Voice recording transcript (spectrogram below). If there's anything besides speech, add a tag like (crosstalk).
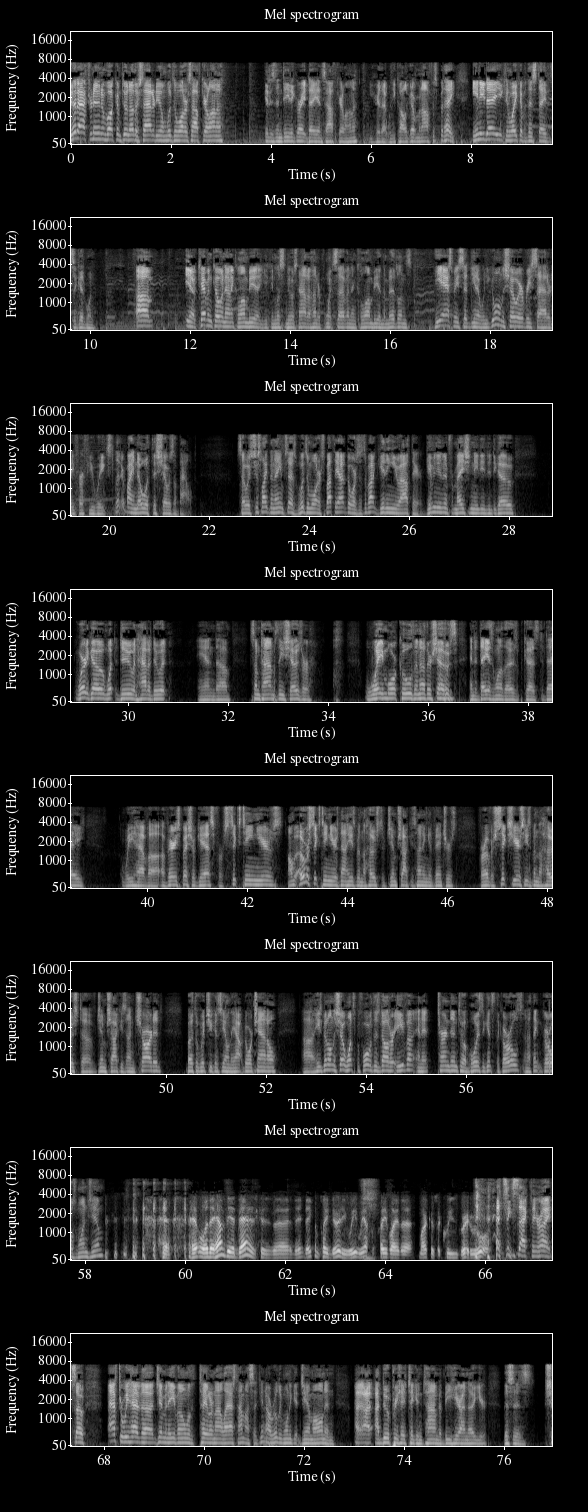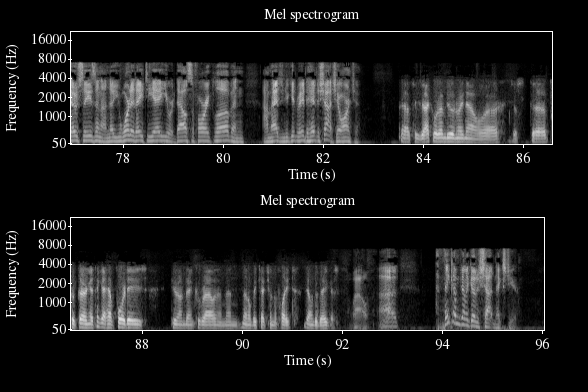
Good afternoon and welcome to another Saturday on Woods and Water, South Carolina. It is indeed a great day in South Carolina. You hear that when you call a government office, but hey, any day you can wake up in this state, it's a good one. Um, you know, Kevin Cohen down in Columbia, you can listen to us now at 100.7 in Columbia in the Midlands. He asked me, he said, you know, when you go on the show every Saturday for a few weeks, let everybody know what this show is about. So it's just like the name says, Woods and Water. It's about the outdoors. It's about getting you out there, giving you the information you needed to go, where to go, what to do, and how to do it. And um, sometimes these shows are way more cool than other shows. And today is one of those because today we have a, a very special guest for 16 years, over 16 years now. He's been the host of Jim Shockey's Hunting Adventures. For over six years, he's been the host of Jim Shockey's Uncharted, both of which you can see on the Outdoor Channel. Uh, he's been on the show once before with his daughter Eva, and it turned into a boys against the girls, and I think the girls won, Jim. (laughs) well, they have the advantage because uh, they they can play dirty. We we have to play by the Marquess of Queensberry (laughs) rule. (laughs) That's exactly right. So after we had uh, Jim and Eva on with Taylor and I last time, I said, you know, I really want to get Jim on, and I, I, I do appreciate taking time to be here. I know you're this is show season. I know you weren't at ATA, you were at Dallas Safari Club, and I imagine you're getting ready to head to SHOT Show, aren't you? That's exactly what I'm doing right now. Uh, just uh, preparing. I think I have four days here on Vancouver Island, and then then I'll be catching the flight down to Vegas. Wow. Uh, I think I'm going to go to SHOT next year.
